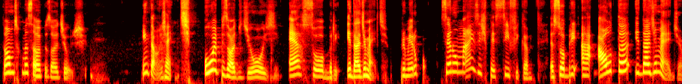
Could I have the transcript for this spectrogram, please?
Então vamos começar o episódio de hoje. Então, gente, o episódio de hoje é sobre Idade Média. Primeiro ponto. Sendo mais específica, é sobre a Alta Idade Média.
